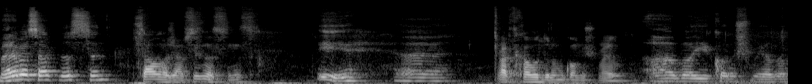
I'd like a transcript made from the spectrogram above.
Merhaba Sarp nasılsın? Sağ olun hocam. Siz nasılsınız? İyi. Ee, Artık hava durumu konuşmayalım. havayı konuşmayalım,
